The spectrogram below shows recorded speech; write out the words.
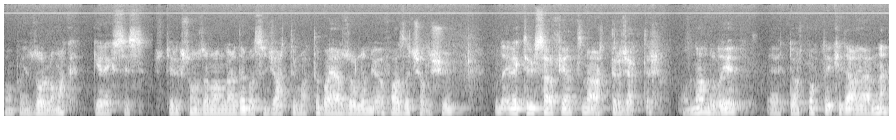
pompayı zorlamak gereksiz. Üstelik son zamanlarda basıncı arttırmakta bayağı zorlanıyor. Fazla çalışıyor. Bu da elektrik sarfiyatını arttıracaktır. Ondan dolayı evet 4.2'de ayarını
